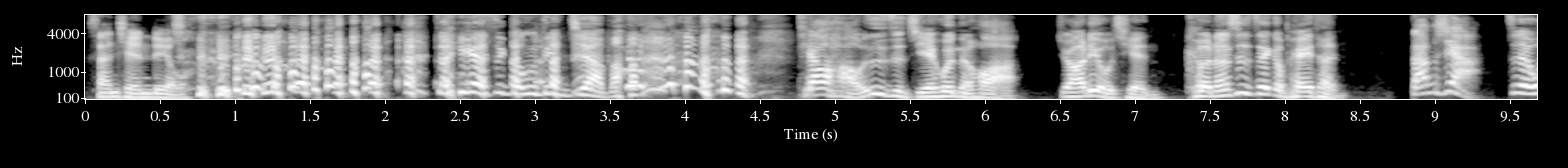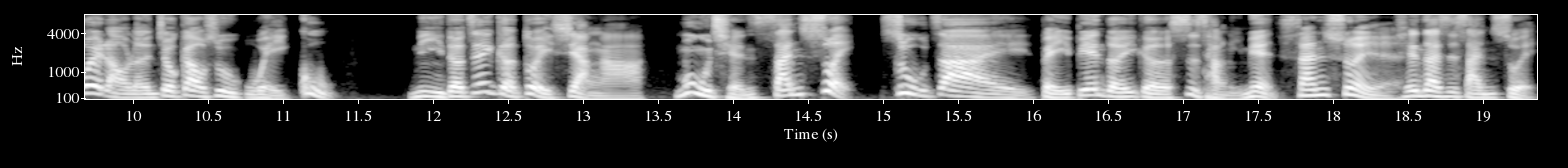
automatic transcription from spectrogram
三千六，这应该是公定价吧？挑好日子结婚的话，就要六千，可能是这个 pattern。当下这位老人就告诉韦固：“你的这个对象啊，目前三岁，住在北边的一个市场里面，三岁哎，现在是三岁。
